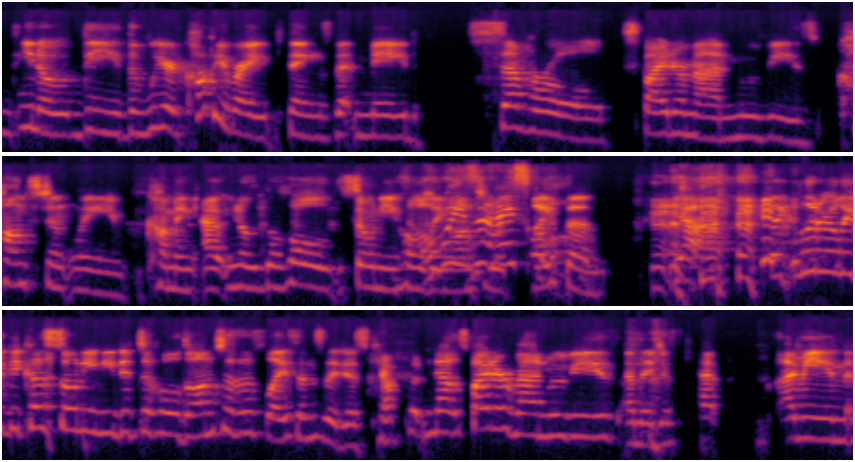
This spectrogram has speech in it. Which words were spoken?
you know the the weird copyright things that made several spider-man movies constantly coming out you know the whole sony holding on to its license yeah, like literally because Sony needed to hold on to this license, they just kept putting out Spider-Man movies, and they just kept. I mean,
